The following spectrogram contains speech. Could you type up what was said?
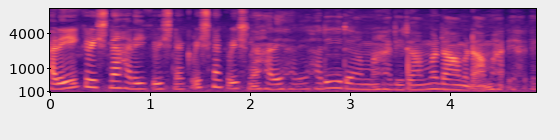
হরে কৃষ্ণ হরে কৃষ্ণ কৃষ্ণ কৃষ্ণ, হরে হরে হরে রাম হরে রাম রাম রাম, হরে হরে।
